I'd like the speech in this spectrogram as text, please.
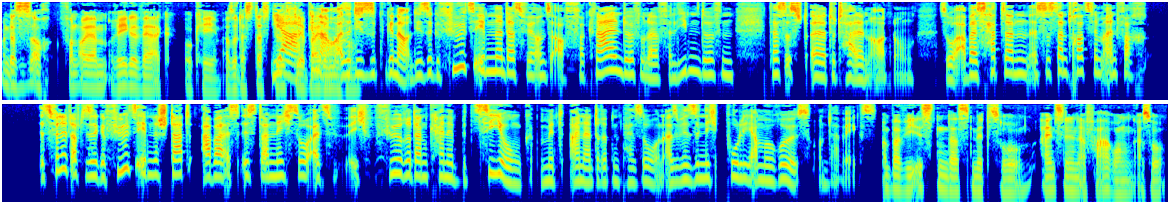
Und das ist auch von eurem Regelwerk okay. Also das, das dürft ja, ihr beide genau. machen. Also diese, genau, diese Gefühlsebene, dass wir uns auch verknallen dürfen oder verlieben dürfen, das ist äh, total in Ordnung. So, aber es hat dann, es ist dann trotzdem einfach, es findet auf dieser Gefühlsebene statt, aber es ist dann nicht so, als ich führe dann keine Beziehung mit einer dritten Person. Also wir sind nicht polyamorös unterwegs. Aber wie ist denn das mit so einzelnen Erfahrungen? Also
